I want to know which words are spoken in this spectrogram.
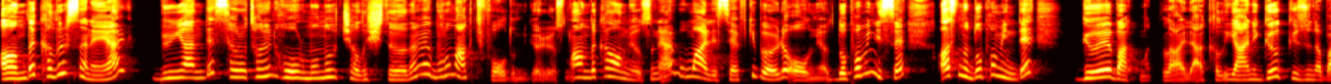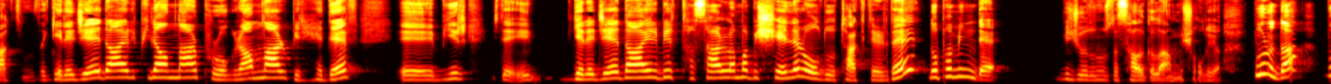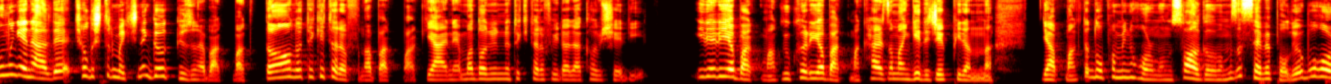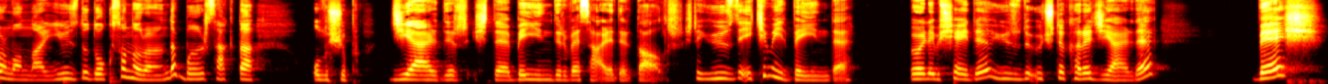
Anda kalırsan eğer bünyende serotonin hormonu çalıştığını ve bunun aktif olduğunu görüyorsun. Anda kalmıyorsun eğer bu maalesef ki böyle olmuyor. Dopamin ise aslında dopamin de göğe bakmakla alakalı. Yani gökyüzüne baktığınızda geleceğe dair planlar, programlar, bir hedef, e, bir işte e, geleceğe dair bir tasarlama bir şeyler olduğu takdirde dopamin de vücudunuzda salgılanmış oluyor. Bunu da bunu genelde çalıştırmak için de gökyüzüne bakmak, dağın öteki tarafına bakmak. Yani madalyonun öteki tarafıyla alakalı bir şey değil. İleriye bakmak, yukarıya bakmak, her zaman gelecek planını yapmak da dopamin hormonu salgılamamıza sebep oluyor. Bu hormonlar %90 oranında bağırsakta oluşup ciğerdir, işte beyindir vesairedir dağılır. İşte %2 mi beyinde? Böyle bir şeydi. %3'te karaciğerde. 5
